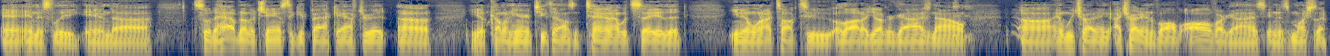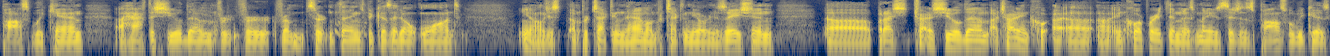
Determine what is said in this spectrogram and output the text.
in, in this league. And uh, so to have another chance to get back after it, uh, you know, coming here in 2010, I would say that you know when I talk to a lot of younger guys now uh, and we try to I try to involve all of our guys in as much as I possibly can. I have to shield them for, for from certain things because I don't want, you know, just I'm protecting them. I'm protecting the organization. Uh, but I try to shield them. I try to inco- uh, uh, incorporate them in as many decisions as possible because,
